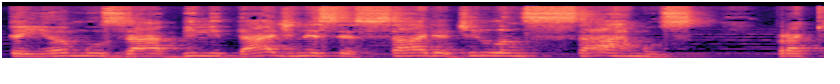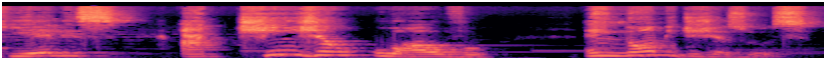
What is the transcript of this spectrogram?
tenhamos a habilidade necessária de lançarmos para que eles atinjam o alvo, em nome de Jesus.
